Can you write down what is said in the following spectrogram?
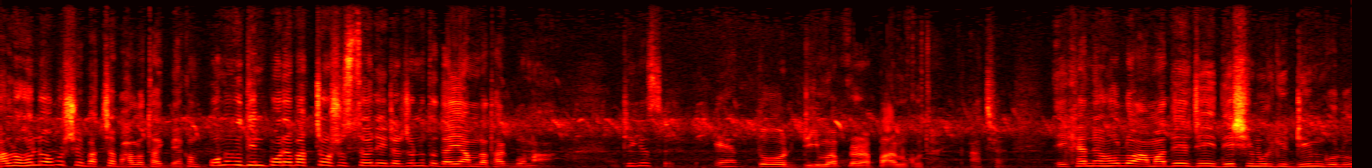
ভালো হলে অবশ্যই বাচ্চা ভালো থাকবে। এখন পনেরো দিন পরে বাচ্চা অসুস্থ হলে এটার জন্য তো দায়ী আমরা থাকব না। ঠিক আছে? এত ডিম আপনারা পান কোথায়? আচ্ছা এখানে হলো আমাদের যে দেশি মুরগির ডিমগুলো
